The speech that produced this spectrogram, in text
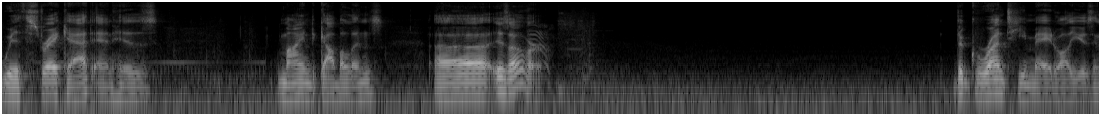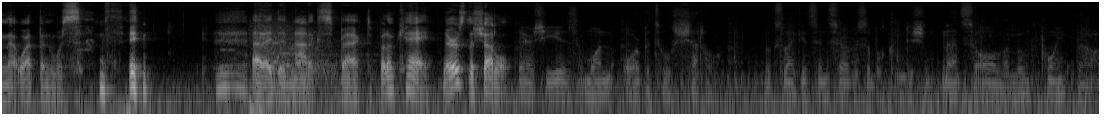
with Stray Cat and his mind goblins uh, is over. The grunt he made while using that weapon was something that I did not expect. But okay, there's the shuttle. There she is, one orbital shuttle. Looks like it's in serviceable condition. That's all a moot point, though.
